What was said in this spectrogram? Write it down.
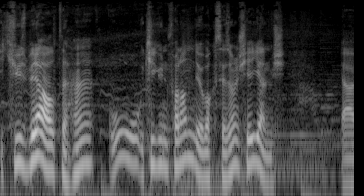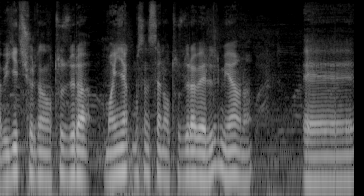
201'e 6 ha. Oo 2 gün falan diyor. Bak sezon şeyi gelmiş. Ya bir git şuradan 30 lira. Manyak mısın sen 30 lira verilir mi ya ona? Ee,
